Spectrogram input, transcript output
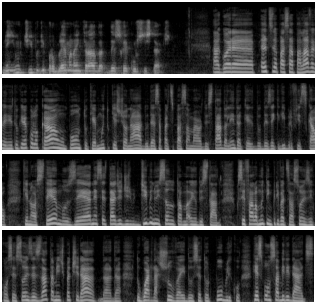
nenhum tipo de problema na entrada desses recursos externos. Agora, antes de eu passar a palavra, Benito, eu queria colocar um ponto que é muito questionado dessa participação maior do Estado, além da, do desequilíbrio fiscal que nós temos, é a necessidade de diminuição do tamanho do Estado. Se fala muito em privatizações, em concessões, exatamente para tirar da, da, do guarda-chuva e do setor público responsabilidades.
